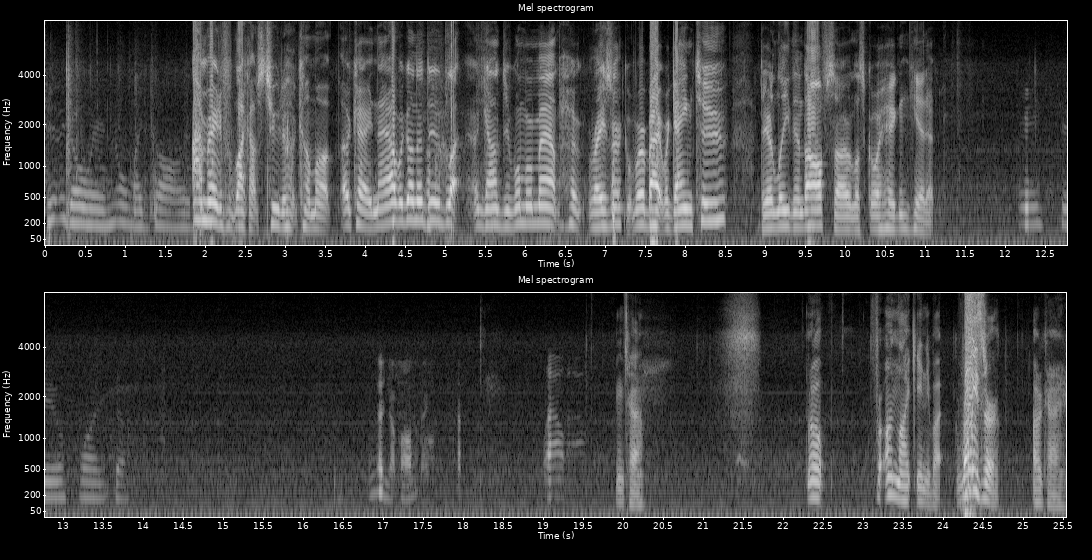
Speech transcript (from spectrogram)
didn't go in. Oh my god. I'm ready for Black Ops 2 to come up. Okay, now we're gonna do Black. We're gonna do one more map, Razor. We're back with game two. They're leading it off, so let's go ahead and hit it. Three, two, one, go. That jump off me. Wow. Okay. Well, for unlike anybody, Razor. Okay.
